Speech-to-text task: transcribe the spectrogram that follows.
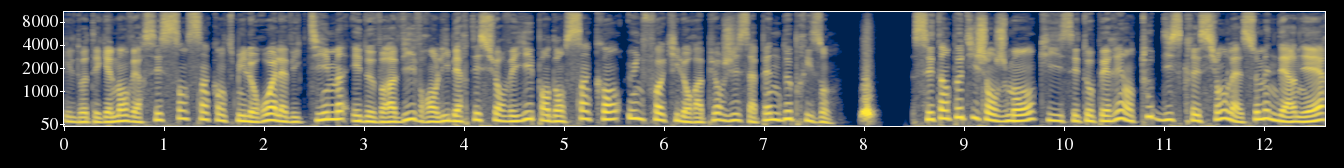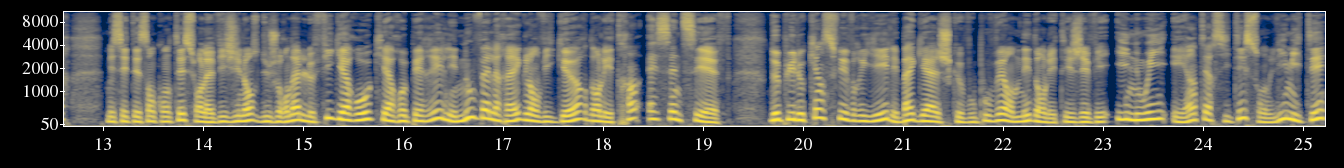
Il doit également verser 150 000 euros à la victime et devra vivre en liberté surveillée pendant 5 ans une fois qu'il aura purgé sa peine de prison. C'est un petit changement qui s'est opéré en toute discrétion la semaine dernière, mais c'était sans compter sur la vigilance du journal Le Figaro qui a repéré les nouvelles règles en vigueur dans les trains SNCF. Depuis le 15 février, les bagages que vous pouvez emmener dans les TGV Inouï et Intercité sont limités.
